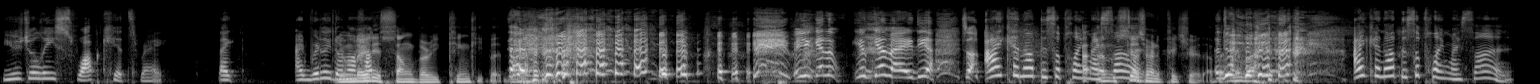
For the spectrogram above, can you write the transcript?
usually swap kids, right? Like, I really don't you know made how. it sound very kinky, but you get the- you get my idea. So I cannot discipline my I'm son. still trying to picture it. But I cannot discipline my son,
